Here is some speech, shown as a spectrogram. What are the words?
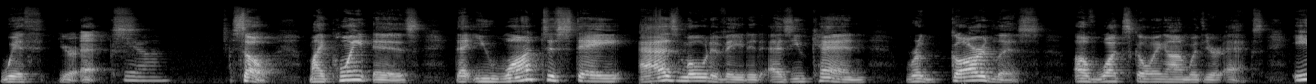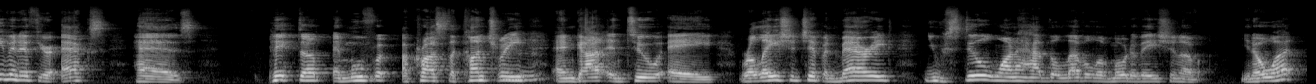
with your ex. Yeah. So, my point is that you want to stay as motivated as you can, regardless of what's going on with your ex. Even if your ex has picked up and moved across the country mm-hmm. and got into a relationship and married, you still want to have the level of motivation of, you know what?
